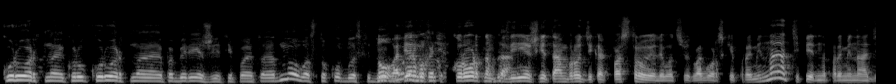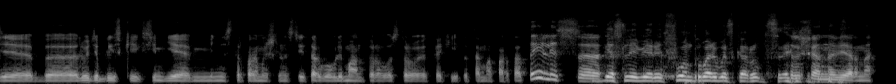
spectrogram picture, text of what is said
курортное, курортное побережье, типа это одно, восток области другое. Ну, во-первых, в курортном да. побережье там вроде как построили вот Светлогорский променад, теперь на променаде люди, близкие к семье министра промышленности и торговли Мантурова строят какие-то там апарт-отели с... Э, если верить фонду борьбы с коррупцией. Совершенно верно.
